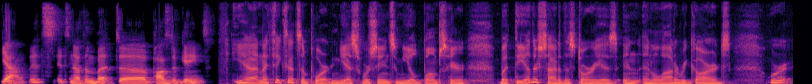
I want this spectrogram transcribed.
yeah, it's it's nothing but uh, positive gains. Yeah, and I think that's important. Yes, we're seeing some yield bumps here, but the other side of the story is, in in a lot of regards, we're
